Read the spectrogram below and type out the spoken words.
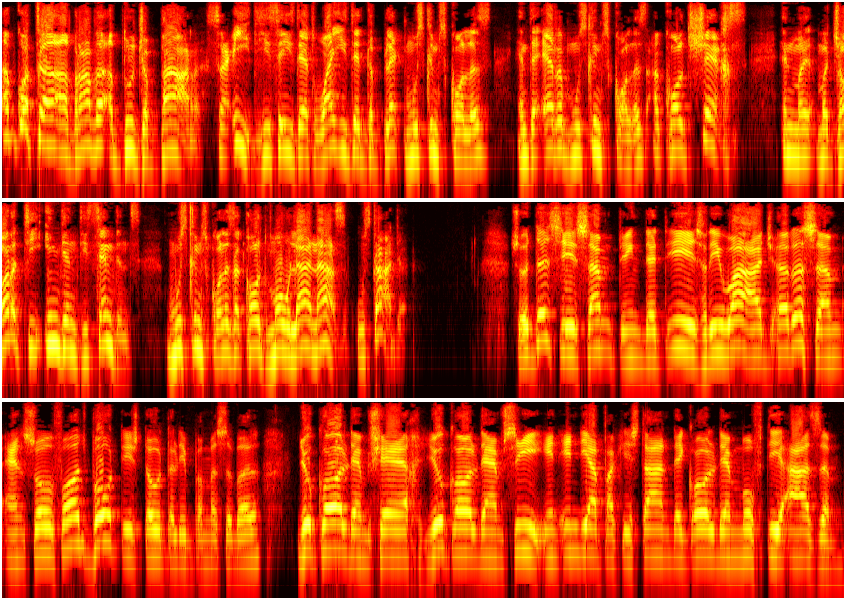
I've got a brother Abdul Jabbar Saeed. He says that why is it the black Muslim scholars and the Arab Muslim scholars are called sheikhs and ma- majority Indian descendants Muslim scholars are called Maulanas, Ustad. So this is something that is riwaj, a rasam, and so forth. Both is totally permissible. You call them Sheikh, you call them see. In India, Pakistan, they call them Mufti Azam.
